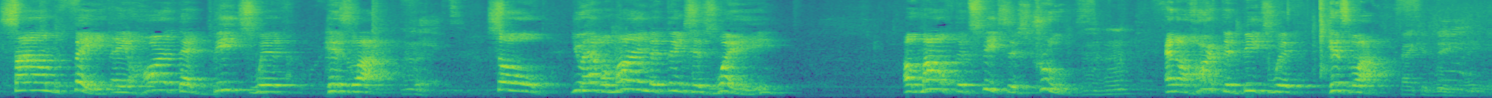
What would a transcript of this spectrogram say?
Sound faith, a heart that beats with his life. Mm. So you have a mind that thinks his way, a mouth that speaks his truth. And a heart that beats with his life. Thank you, Jesus.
